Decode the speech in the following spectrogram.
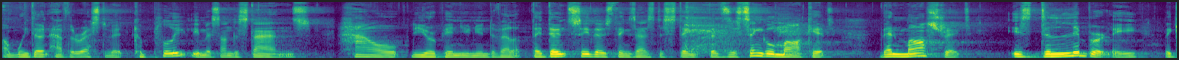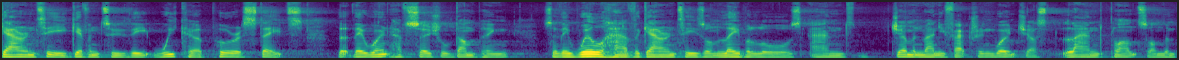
and we don't have the rest of it completely misunderstands how the European Union developed. They don't see those things as distinct. There's a single market, then Maastricht is deliberately the guarantee given to the weaker, poorer states that they won't have social dumping, so they will have the guarantees on labor laws, and German manufacturing won't just land plants on them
